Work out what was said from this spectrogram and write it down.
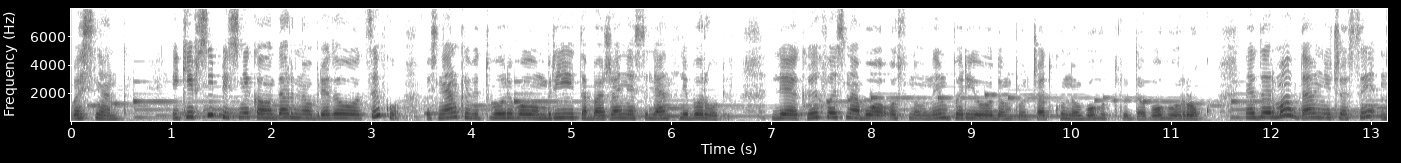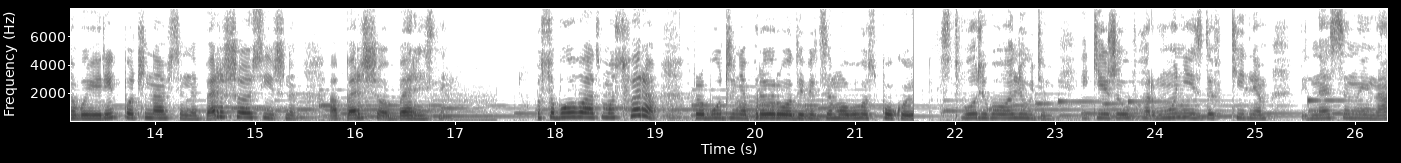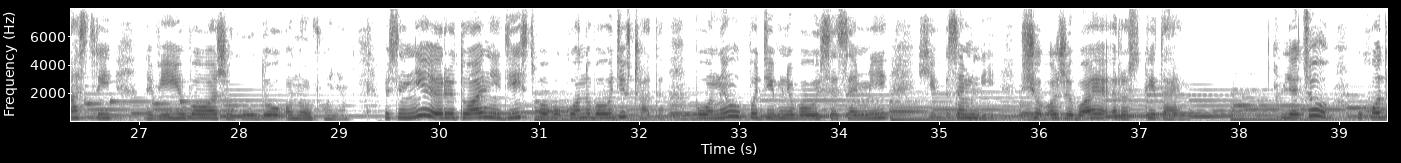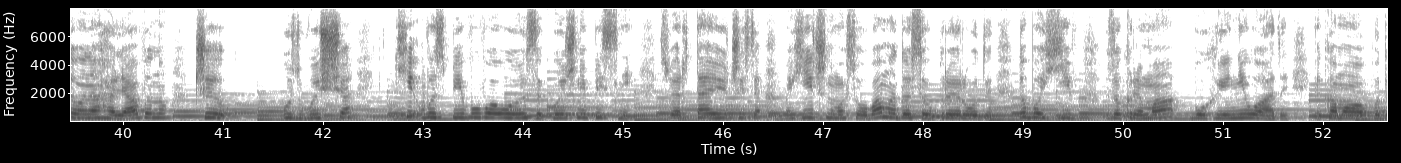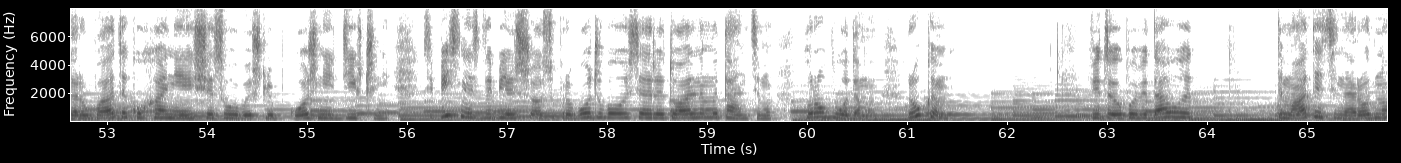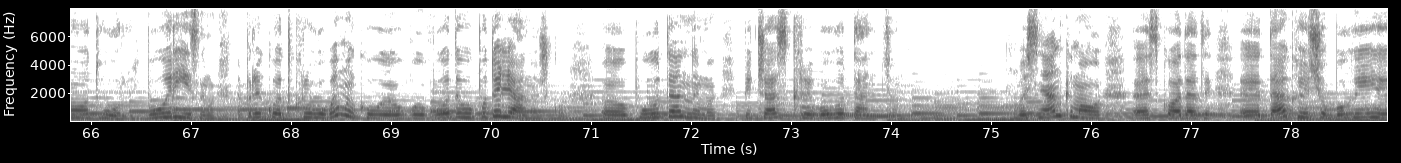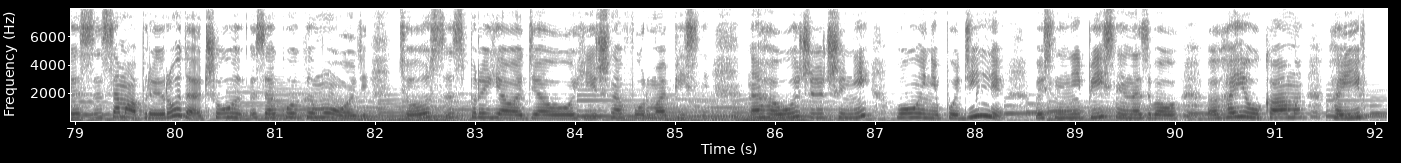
Веснянки. Як і всі пісні календарно-обрядового циклу, веснянки відтворювали мрії та бажання селян хліборобів, для яких весна була основним періодом початку нового трудового року. Недарма в давні часи новий рік починався не 1 січня, а 1 березня. Особлива атмосфера пробудження природи від зимового спокою створювала людям, які жили в гармонії з довкіллям, піднесений настрій, навіювала жагу до оновлення. Весняні ритуальні дійства виконували дівчата, бо вони уподібнювалися самі землі, що оживає, розквітає. Для цього уходили на галявину чи узвища і виспівували закличні пісні, звертаючися магічними словами до сил природи, до богів, зокрема богині Лади, яка мала подарувати кохання і щасливий шлюб кожній дівчині. Ці пісні здебільшого супроводжувалися ритуальними танцями, хороводами. Руки відповідали тематиці народного твору були різними, наприклад, круговими, коли виводили подоляночку, е, плутаними під час кривого танцю. Веснянки мали е, складати е, так, щоб боги сама природа чули заклики молоді. Цього сприяла діалогічна форма пісні. На Галичині, Волині, Поділлі весняні пісні називали гаїлками, гаївками,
